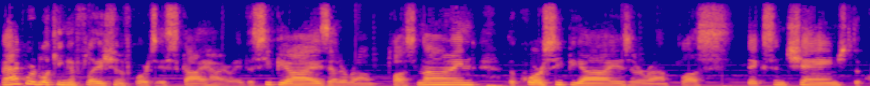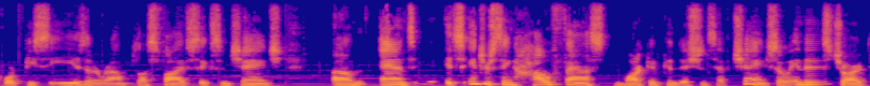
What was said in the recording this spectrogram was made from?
Backward looking inflation, of course, is sky high, right? The CPI is at around plus nine, the core CPI is at around plus six and change, the core PCE is at around plus five, six and change. Um, and it's interesting how fast market conditions have changed. So in this chart,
